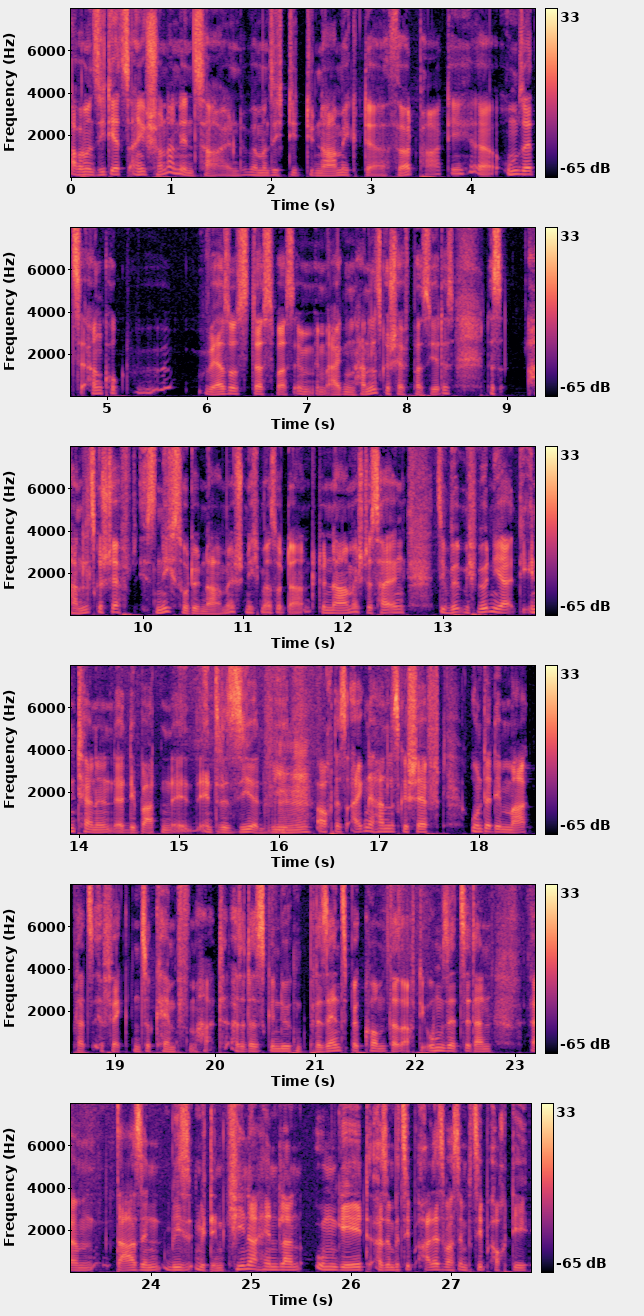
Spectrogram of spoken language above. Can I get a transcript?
Aber man sieht jetzt eigentlich schon an den Zahlen, wenn man sich die Dynamik der Third-Party-Umsätze äh, anguckt, versus das, was im, im eigenen Handelsgeschäft passiert ist. Das Handelsgeschäft ist nicht so dynamisch, nicht mehr so dynamisch. Das heißt, Sie, mich würden ja die internen äh, Debatten äh, interessieren, wie mhm. auch das eigene Handelsgeschäft unter den Marktplatzeffekten zu kämpfen hat. Also, dass es genügend Präsenz bekommt, dass auch die Umsätze dann ähm, da sind, wie es mit den China-Händlern umgeht. Also im Prinzip alles, was im Prinzip auch die,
